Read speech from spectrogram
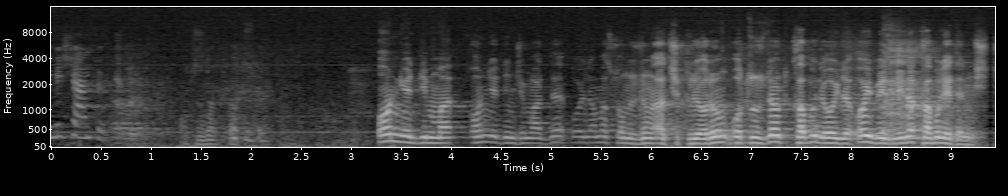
Emir Şentürk. 17. ma- 17. madde oylama sonucunu açıklıyorum. 34 kabul oyla oy birliğiyle kabul edilmiştir.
